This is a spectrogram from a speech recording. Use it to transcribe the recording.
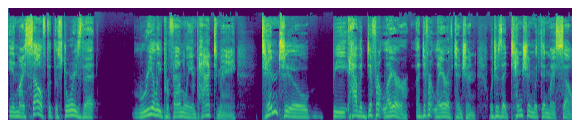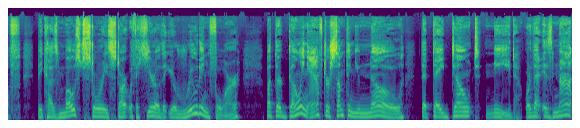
in myself that the stories that really profoundly impact me tend to be have a different layer, a different layer of tension, which is a tension within myself. Because most stories start with a hero that you're rooting for but they're going after something you know that they don't need or that is not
